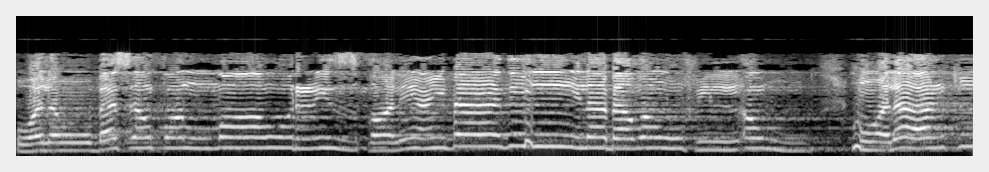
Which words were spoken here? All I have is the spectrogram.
ولو بسط الله الرزق لعباده لبغوا في الأرض ولكن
